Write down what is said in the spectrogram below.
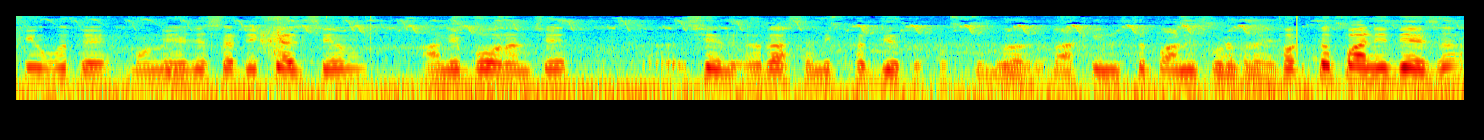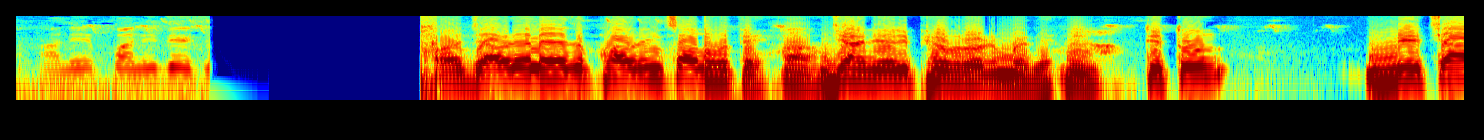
ते होते. म्हणून ह्याच्यासाठी कॅल्शियम आणि बोरांचे रासायनिक खत देतो. फक्त. बाकी नुसतं पाणी सोडत राहायचं. फक्त पाणी द्यायचं आणि पाणी द्यायचं ज्या वेळेला ह्याचं फ्लॉवरिंग चालू होते हा. जानेवारी फेब्रुवारी मध्ये. तिथून मेच्या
